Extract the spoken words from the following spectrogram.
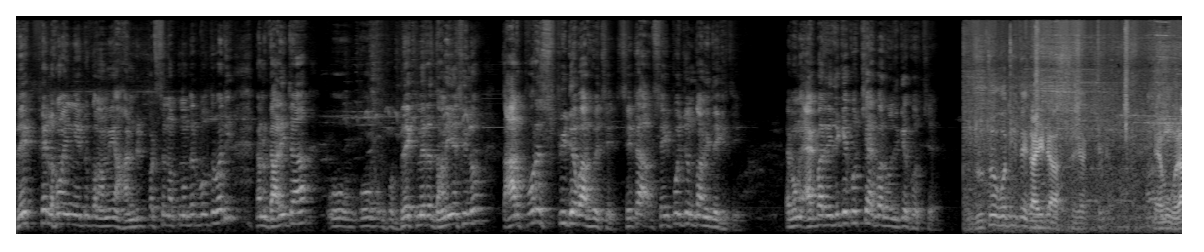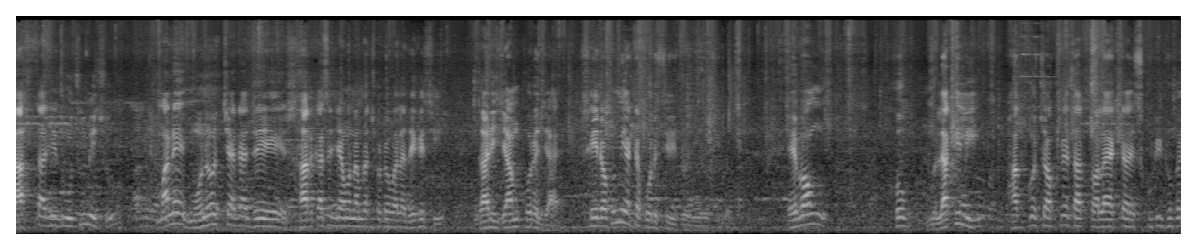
ব্রেক ফেল হয়নি, এটুকু আমি হান্ড্রেড পার্সেন্ট আপনাদের বলতে পারি। কারণ গাড়িটা ও ও ব্রেক মেরে দাঁড়িয়েছিল, তারপরে স্পিডে বার হয়েছে, সেটা সেই পর্যন্ত আমি দেখেছি। এবং একবার এদিকে করছে, একবার ওদিকে করছে। দ্রুত গতিতে গাড়িটা আসতে যাচ্ছে এবং রাস্তা যেহেতু উঁচু নিচু মানে মনে হচ্ছে একটা যে সার্কাসে যেমন আমরা ছোটোবেলা দেখেছি, গাড়ি জাম করে যায়, সেই রকমই একটা পরিস্থিতি তৈরি হয়েছিল। এবং খুব লাকিলি ভাগ্যচক্রে তার তলায় একটা স্কুটি ঢুকে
